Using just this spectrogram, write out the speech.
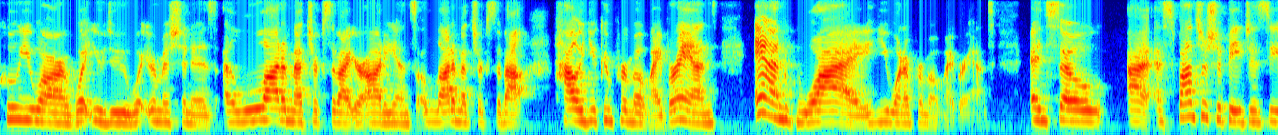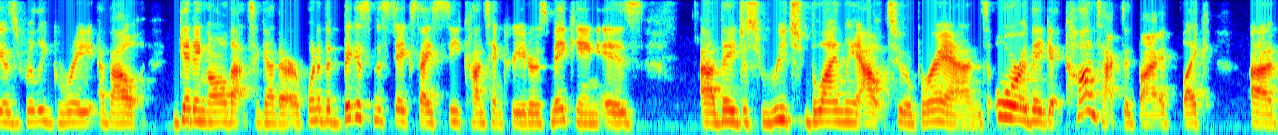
who you are, what you do, what your mission is, a lot of metrics about your audience, a lot of metrics about how you can promote my brand and why you want to promote my brand. And so uh, a sponsorship agency is really great about getting all that together. One of the biggest mistakes I see content creators making is uh, they just reach blindly out to a brand or they get contacted by like a,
